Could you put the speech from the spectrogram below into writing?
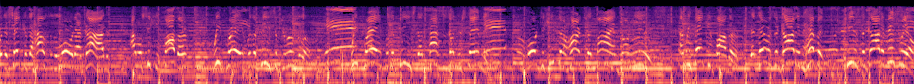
For the sake of the house of the Lord our God, I will seek you. Father, we pray for the peace of Jerusalem. Yes. We pray for the peace that passes understanding. Yes. Lord, to keep their hearts and minds on you. And we thank you, Father, that there is a God in heaven. He is the God of Israel.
